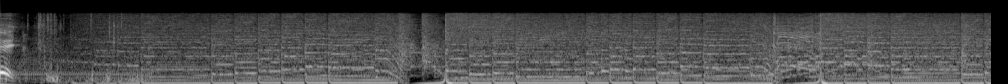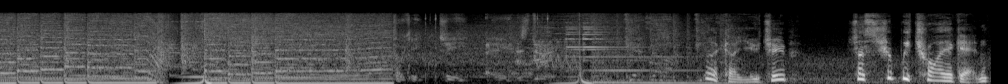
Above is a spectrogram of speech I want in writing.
Hey! Okay YouTube, just should we try again?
